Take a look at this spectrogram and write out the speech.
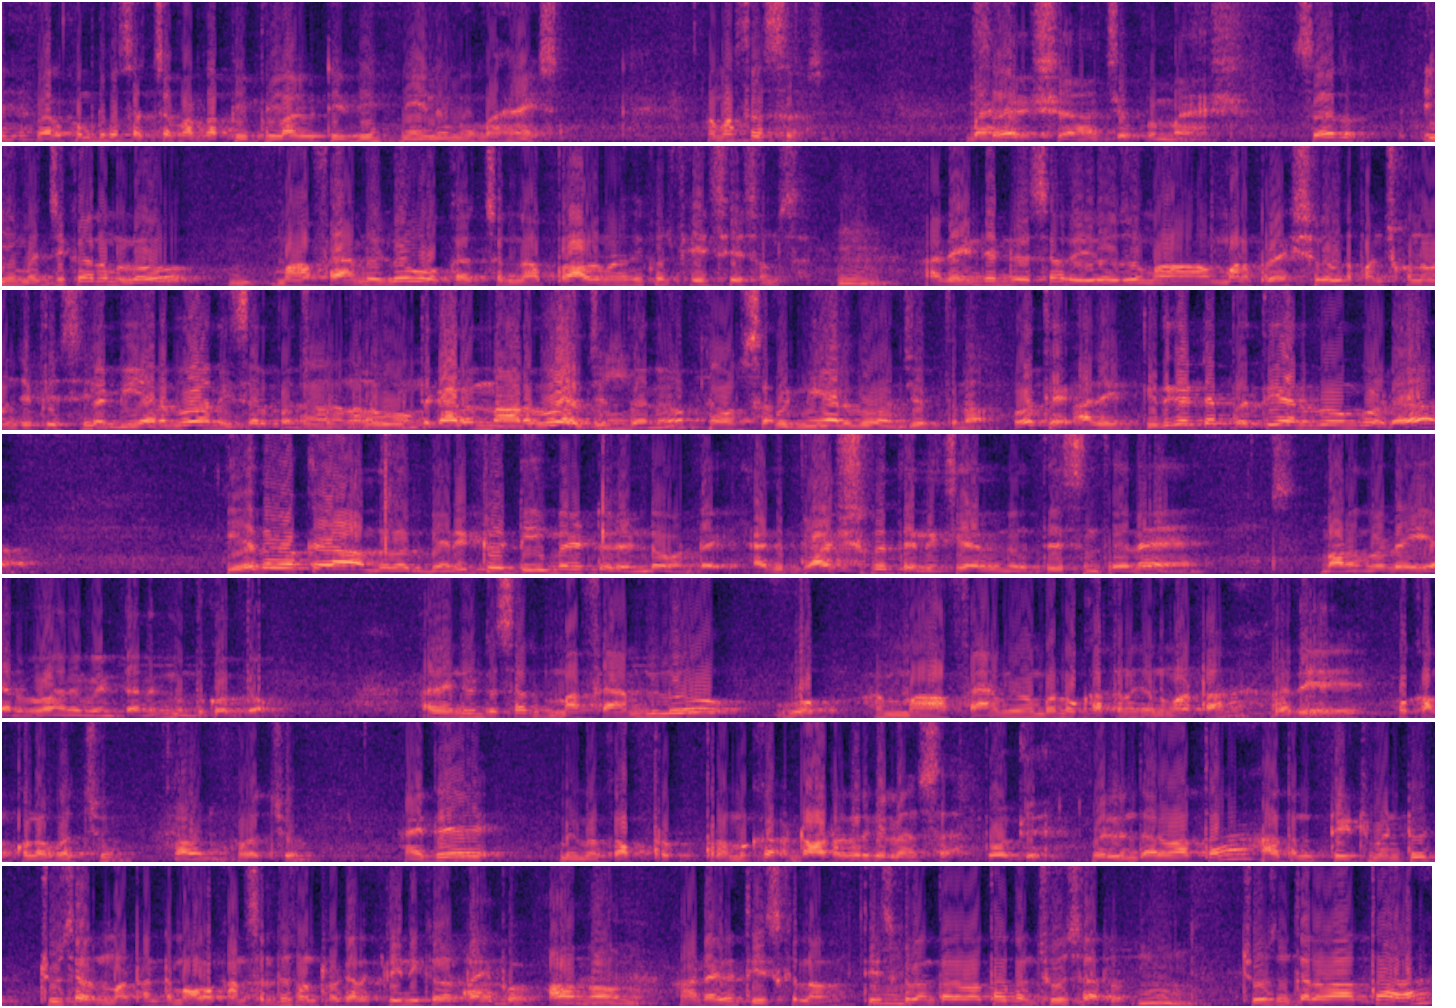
Welcome to the సత్యపర్ద people live TV నేను మీ మహేష్. నమస్తే సార్ మహేష్ చెప్పు మహేష్. సార్ ఈ మధ్యకాలంలో మా ఫ్యామిలీలో ఒక చిన్న ప్రాబ్లం అనేది కొంచెం ఫేస్ చేసాం సార్. అదేంటంటే సార్ ఈ రోజు మా మన ప్రేక్షకులతో పంచుకుందామని చెప్పేసి నీ అనుభవాన్ని ఈసారి. ఇంతకాలం నా అనుభవాలు చెప్పాను. ఇప్పుడు నీ అనుభవం అని చెప్తున్నా. ఓకే. అదే. ఎందుకంటే ప్రతి అనుభవం కూడా ఏదో ఒక అందులో మెరిట్ డిమెరిట్ రెండూ ఉంటాయి. అది ప్రేక్షకులు తెలియచేయాలనే ఉద్దేశంతోనే మనం కూడా ఈ అనుభవాన్ని వినటానికి ముందుకొద్దాం. అదేంటంటే సార్ మా ఫ్యామిలీలో మా ఫ్యామిలీ మెంబర్ ఒక అతనికి అనమాట అది ఒక అంకుల్ అవ్వచ్చు అవును. అవ్వచ్చు. అయితే మేము ఒక ప్ర- ప్రముఖ డాక్టర్ దగ్గరికి వెళ్ళాం సార్. ఓకే. వెళ్ళిన తర్వాత అతను ట్రీట్మెంట్ చూశారనమాట అంటే మామూలు కన్సల్టెంట్స్ ఉంటారు కదా క్లినికల్ టైప్. ఆ టైం తీసుకెళ్ళాం. తీసుకెళ్ళిన తర్వాత అతను చూశారు. చూసిన తర్వాత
